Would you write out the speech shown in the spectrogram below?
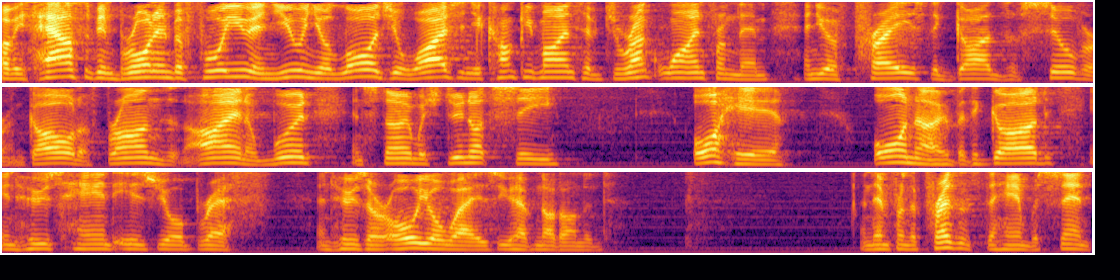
of his house have been brought in before you, and you and your lords, your wives, and your concubines have drunk wine from them, and you have praised the gods of silver and gold, of bronze and iron and wood and stone, which do not see or hear or know, but the God in whose hand is your breath, and whose are all your ways you have not honored. And then from the presence the hand was sent,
